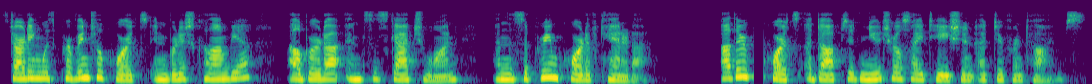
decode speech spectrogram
starting with provincial courts in British Columbia, Alberta, and Saskatchewan, and the Supreme Court of Canada. Other courts adopted neutral citation at different times.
